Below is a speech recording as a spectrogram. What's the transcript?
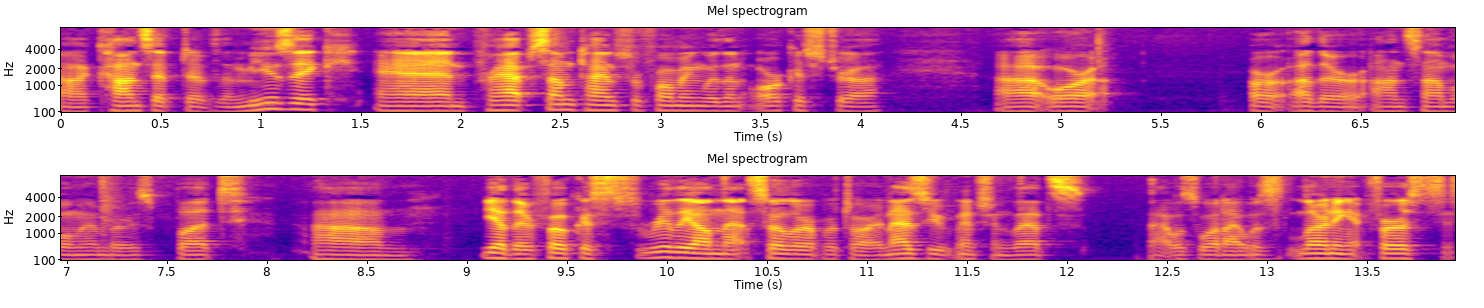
uh, concept of the music, and perhaps sometimes performing with an orchestra uh, or or other ensemble members. But um, yeah, they're focused really on that solo repertoire. And as you mentioned, that's that was what I was learning at first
